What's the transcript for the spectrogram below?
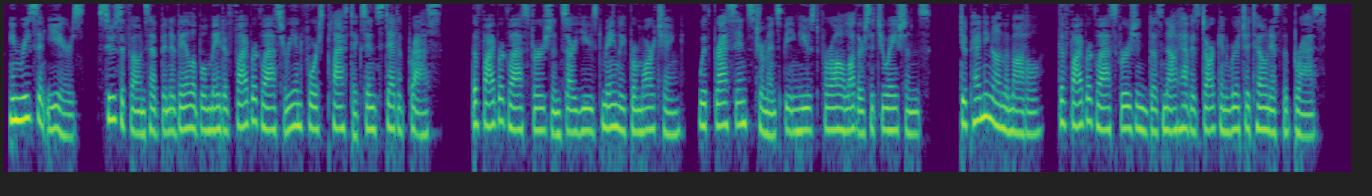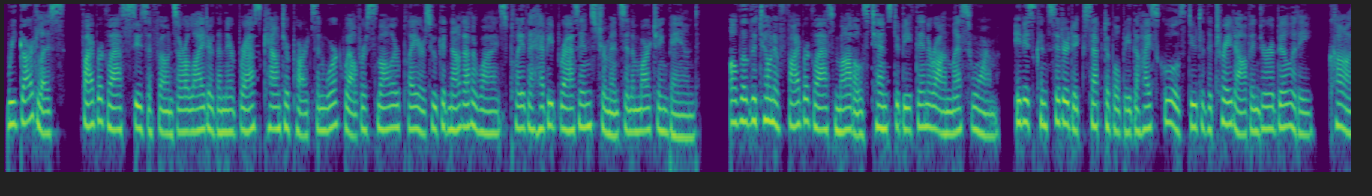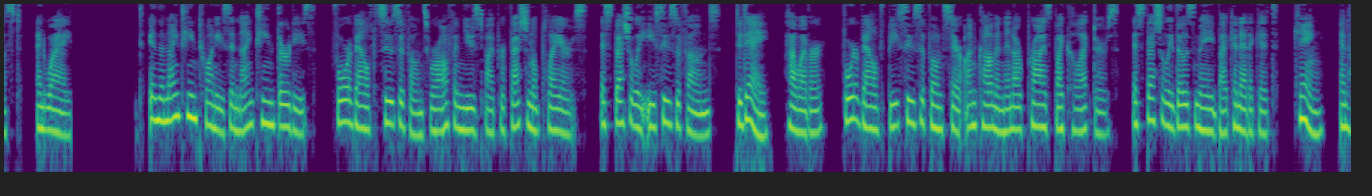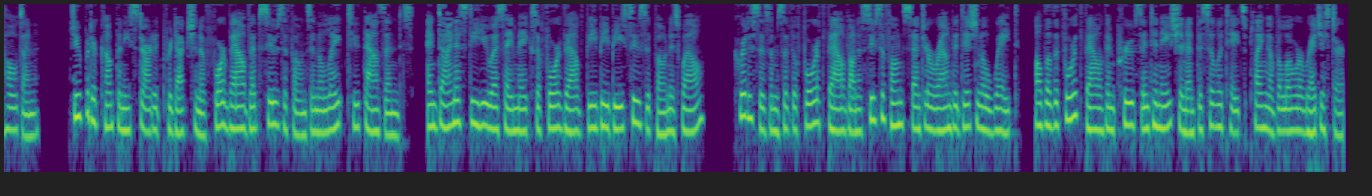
In recent years, sousaphones have been available made of fiberglass reinforced plastics instead of brass. The fiberglass versions are used mainly for marching, with brass instruments being used for all other situations. Depending on the model, the fiberglass version does not have as dark and rich a tone as the brass. Regardless, fiberglass sousaphones are lighter than their brass counterparts and work well for smaller players who could not otherwise play the heavy brass instruments in a marching band. Although the tone of fiberglass models tends to be thinner and less warm, it is considered acceptable by the high schools due to the trade-off in durability, cost, and weight. In the 1920s and 1930s, four-valve sousaphones were often used by professional players, especially e-sousaphones. Today, however, Four-valve B sousaphones are uncommon and are prized by collectors, especially those made by Connecticut, King, and Holton. Jupiter Company started production of four-valve EB sousaphones in the late 2000s, and Dynasty USA makes a four-valve BBB sousaphone as well. Criticisms of the fourth valve on a sousaphone center around additional weight, although the fourth valve improves intonation and facilitates playing of the lower register.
